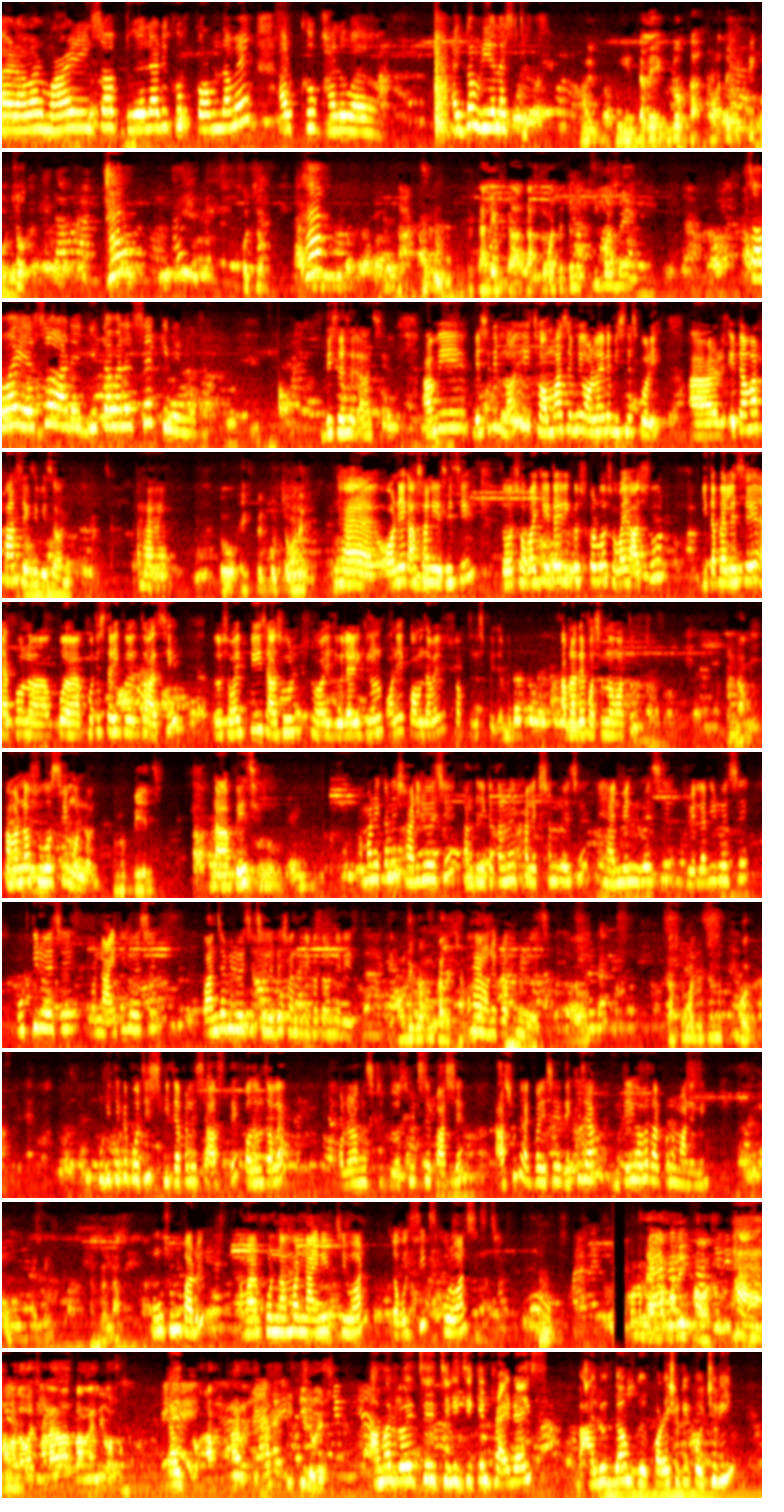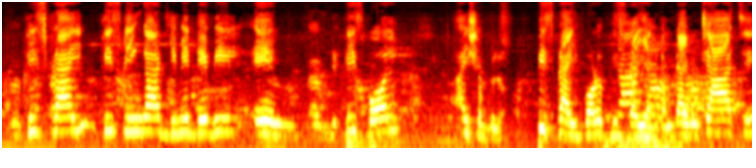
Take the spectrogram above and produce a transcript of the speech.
আর আমার মায়ের এইসব জুয়েলারি খুব কম দামে আর খুব ভালো ভালো একদম রিয়েলিস্টিক তুমি তাহলে এগুলো কাস্টমারদের বিক্রি করছ? হ্যাঁ। করছ? হ্যাঁ। আচ্ছা তাহলে কাস্টমারদের জন্য কি বলবে? সবাই এসো আর এই গীতা ব্যালেন্সে কিনে নিয়ে যাও। বিজনেস আছে। আমি বেশি দিন নয় এই ছ মাস এমনি অনলাইনে বিজনেস করি। আর এটা আমার ফার্স্ট এক্সিবিশন হ্যাঁ। তো এক্সপেক্ট করছ অনেক। হ্যাঁ অনেক আশা নিয়ে এসেছি। তো সবাইকে এটাই রিকোয়েস্ট করব সবাই আসুন। গীতা প্যালেসে এখন পঁচিশ তারিখ পর্যন্ত আছি। তো সবাই প্লিজ আসুন সবাই জুয়েলারি কিনুন অনেক কম দামে সব জিনিস পেয়ে যাবেন। আপনাদের পছন্দ মতো। আমার নাম শুভশ্রী মণ্ডল। পেজ না পেয়েছি আমার এখানে শাড়ি রয়েছে শান্তিনিকেতনের কালেকশন রয়েছে হ্যান্ডমেড রয়েছে জুয়েলারি রয়েছে কুর্তি রয়েছে নাইটি রয়েছে পাঞ্জাবি রয়েছে ছেলেদের শান্তিনিকেতনের অনেক রকম কালেকশন হ্যাঁ অনেক রকমই রয়েছে। কাস্টমারদের জন্য কি বলবে কুড়ি থেকে পঁচিশ গীতা প্যালেসে আসতে কদমতলা বলরাম স্ট্রিট সুইটসের পাশে। আসুক একবার এসে দেখে যাক নিতেই হবে তার কোনো মানে নেই। মৌসুমি পারুই আমার phone number nine eight three one double six four one six three কোনো মেলা মানেই খাওয়া দাওয়া। খাওয়া দাওয়া ছাড়া বাঙালি অসম্ভব তো আপনার এখানে কি কি রয়েছে? আমার রয়েছে চিলি চিকেন ফ্রাইড রাইস আলুর দম কড়াইশুটির কচুরি ফিশ ফ্রাই ফিশ ফিঙ্গার ডিমের ডেভিল এ ফিশ বল এইসবগুলো। ফিশ ফ্রাই বড় ফিশ ফ্রাই একদম। ডায়মন্ড চা আছে।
